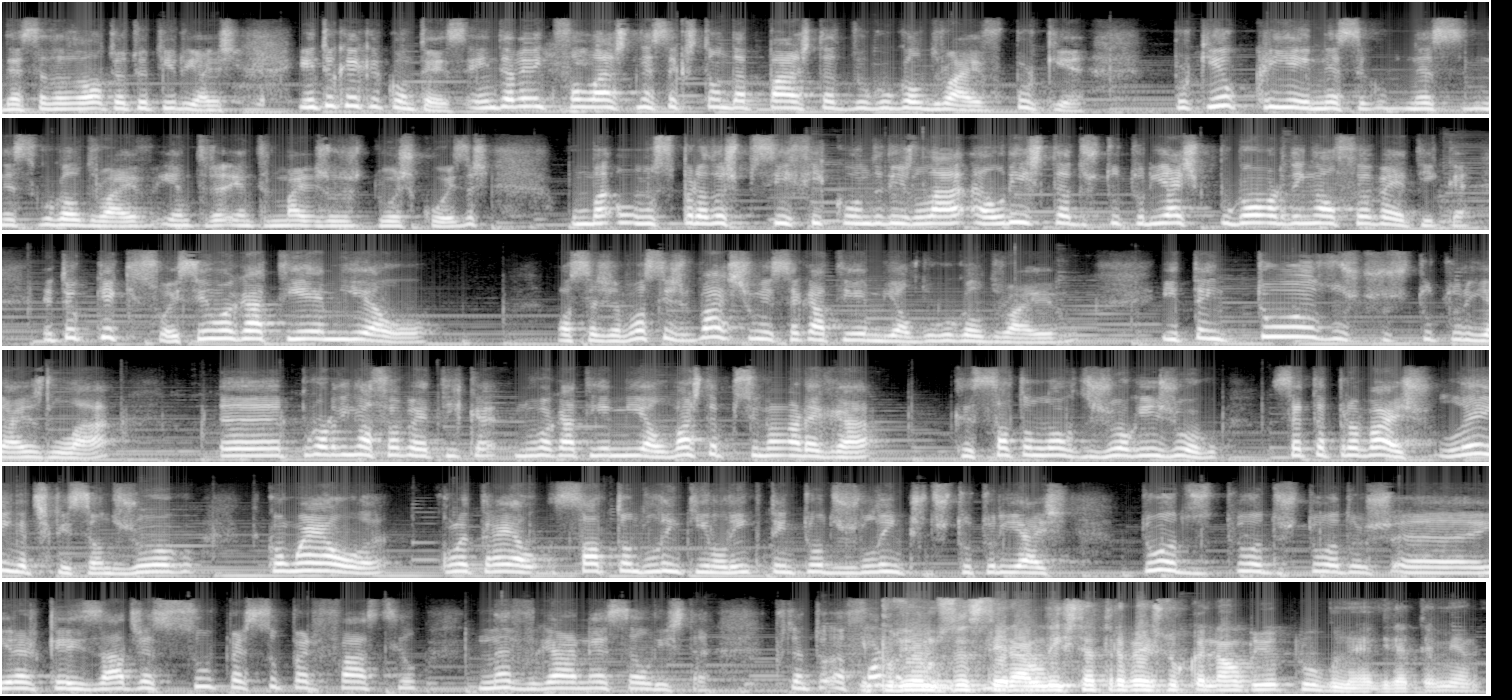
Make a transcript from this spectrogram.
dessa das autotutoriais. Então o que é que acontece? Ainda bem que falaste nessa questão da pasta do Google Drive. Porquê? Porque eu criei nesse, nesse, nesse Google Drive, entre, entre mais duas coisas, uma, um separador específico onde diz lá a lista dos tutoriais por ordem alfabética. Então o que é que isso é? Isso é um HTML. Ou seja, vocês baixam esse HTML do Google Drive e tem todos os tutoriais lá uh, por ordem alfabética no HTML. Basta pressionar H que saltam logo de jogo em jogo. Seta para baixo, leem a descrição do jogo, com L, com letra L, saltam de link em link, tem todos os links dos tutoriais todos, todos, todos uh, hierarquizados, é super, super fácil navegar nessa lista. Portanto, a e podemos aceder à lista através do canal do YouTube, não é? Diretamente.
